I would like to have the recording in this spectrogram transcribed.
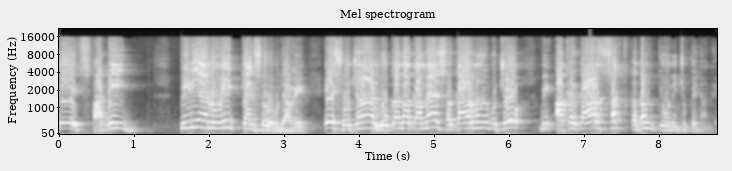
ਤੇ ਸਾਡੀ ਪੀੜ੍ਹੀਆਂ ਨੂੰ ਵੀ ਕੈਂਸਰ ਹੋ ਜਾਵੇ। ਇਹ ਸੋਚਣਾ ਲੋਕਾਂ ਦਾ ਕੰਮ ਹੈ। ਸਰਕਾਰ ਨੂੰ ਵੀ ਪੁੱਛੋ ਵੀ ਆਖਰਕਾਰ ਸਖਤ ਕਦਮ ਕਿਉਂ ਨਹੀਂ ਚੁੱਕੇ ਜਾਂਦੇ?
